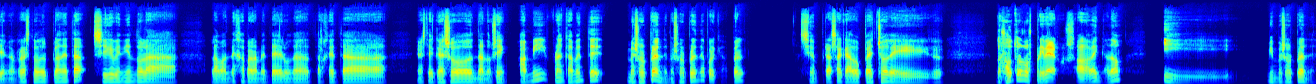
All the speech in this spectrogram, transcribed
y en el resto del planeta sigue vendiendo la, la bandeja para meter una tarjeta, en este caso NanoSync. A mí, francamente, me sorprende, me sorprende porque Apple siempre ha sacado pecho de ir nosotros los primeros, ahora venga, ¿no? Y, me sorprende,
